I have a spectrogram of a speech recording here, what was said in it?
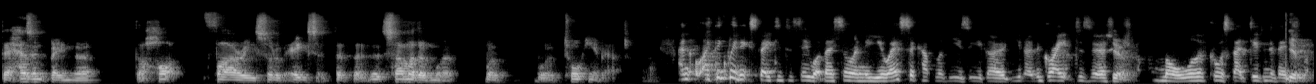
there hasn't been the the hot, fiery sort of exit that, that, that some of them were, were were talking about. And I think we'd expected to see what they saw in the US a couple of years ago. You know, the great deserted yeah. mall. Well, of course, that didn't eventually. Yeah.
